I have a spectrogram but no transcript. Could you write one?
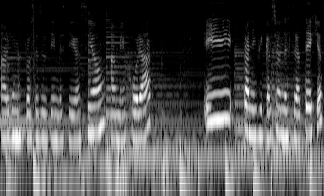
algunos procesos de investigación a mejorar y planificación de estrategias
